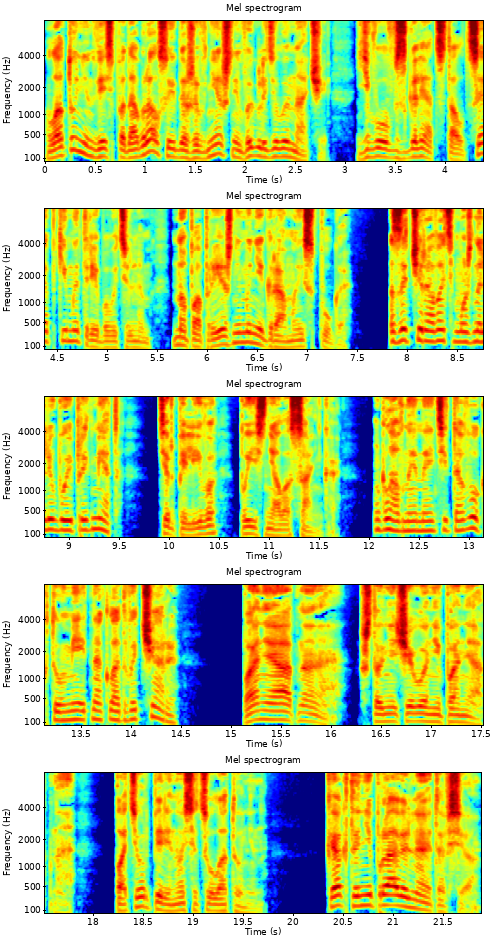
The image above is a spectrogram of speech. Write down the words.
Латунин весь подобрался и даже внешне выглядел иначе. Его взгляд стал цепким и требовательным, но по-прежнему ни грамма испуга. «Зачаровать можно любой предмет», — терпеливо поясняла Санька. «Главное найти того, кто умеет накладывать чары». «Понятно, что ничего не понятно», — потер переносицу Латунин. «Как-то неправильно это все.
